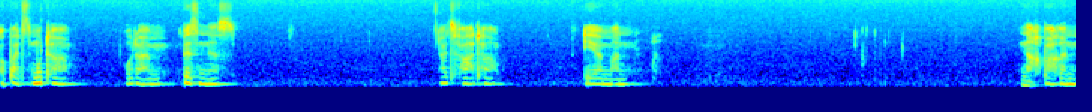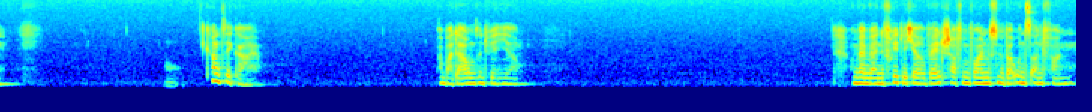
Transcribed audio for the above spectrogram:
Ob als Mutter oder im Business, als Vater, Ehemann. Nachbarin. Ganz egal. Aber darum sind wir hier. Und wenn wir eine friedlichere Welt schaffen wollen, müssen wir bei uns anfangen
